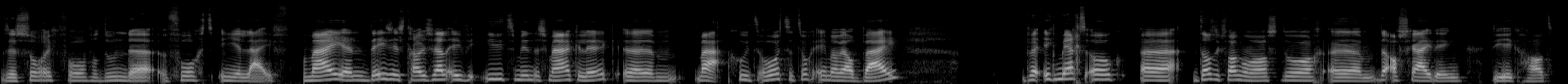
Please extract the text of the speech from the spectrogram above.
Dus zorg voor voldoende vocht in je lijf. Voor mij, en deze is trouwens wel even iets minder smakelijk. Um, maar goed, hoort er toch eenmaal wel bij. Ik merkte ook uh, dat ik zwanger was door um, de afscheiding die ik had.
